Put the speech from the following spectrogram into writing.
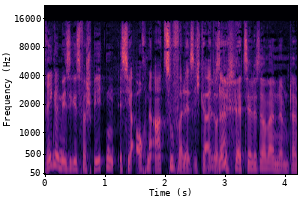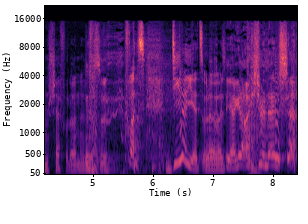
Regelmäßiges Verspäten ist ja auch eine Art Zuverlässigkeit, oder? Erzähl das doch mal deinem, deinem Chef, oder? Ne? Was? Dir jetzt, oder was? ja, genau, ich bin dein Chef,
